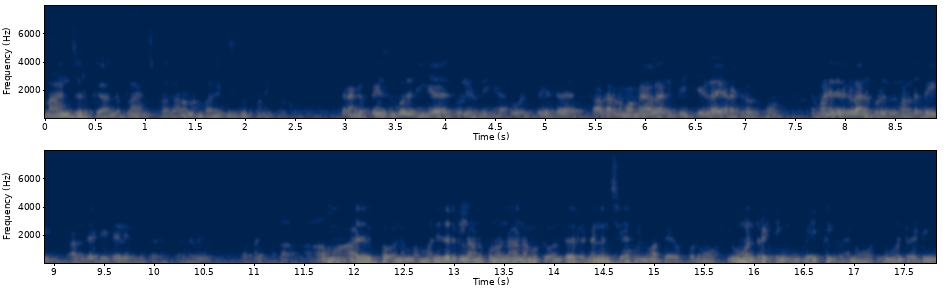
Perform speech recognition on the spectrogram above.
பிளான்ஸ் இருக்குது அந்த பிளான்ஸ் பிரகாரம் நம்ம எக்ஸிக்யூட் பண்ணிகிட்ருக்கோம் சார் அங்கே பேசும்போது நீங்கள் சொல்லியிருந்தீங்க. ஒரு ஸ்பேஸை சாதாரணமாக மேலே அனுப்பி கீழே இறக்குறதுக்கும் இந்த மனிதர்கள் அனுப்புறதுக்குமான அந்த வெயிட் அந்த டீட்டெயில் எப்படி சார்? அந்த வெயிட் ஆமாம் அது இப்போ நம்ம மனிதர்கள் அனுப்பணும்னா நமக்கு வந்து ரிடனன்சி அதிகமாக தேவைப்படும். ஹியூமன் ரேட்டிங் வெஹிக்கிள் வேணும் ஹியூமன் ரேட்டிங்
